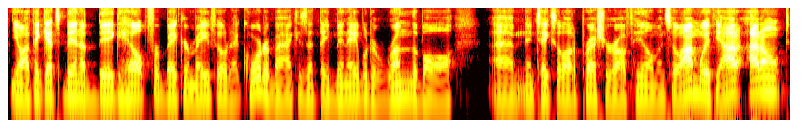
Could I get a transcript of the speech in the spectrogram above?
you know, I think that's been a big help for Baker Mayfield at quarterback is that they've been able to run the ball um, and takes a lot of pressure off him. And so I'm with you. I, I don't,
